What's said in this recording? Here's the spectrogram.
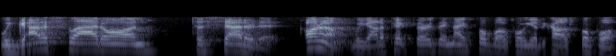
We got to slide on to Saturday. Oh no, we got to pick Thursday night football before we get to college football.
